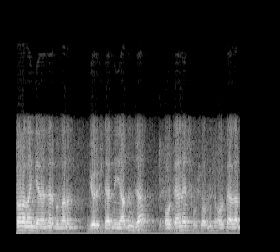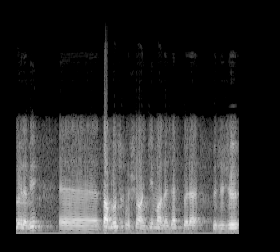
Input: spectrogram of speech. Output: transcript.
Sonradan gelenler bunların görüşlerini yazınca ortaya ne çıkmış olmuş? Ortaya da böyle bir e, tablo çıkmış şu anki maalesef böyle üzücü.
